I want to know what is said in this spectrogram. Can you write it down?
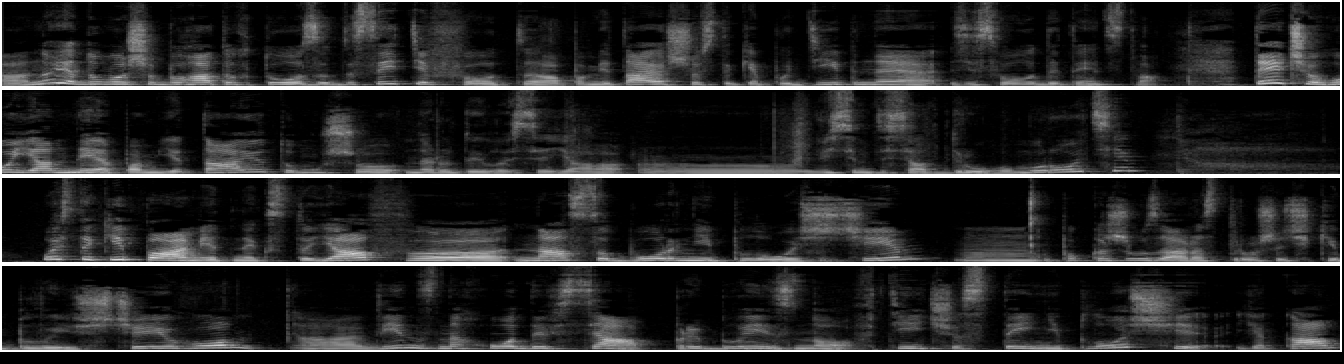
Ну, я думаю, що багато хто з одеситів от, пам'ятає щось таке подібне зі свого дитинства. Те, чого я не пам'ятаю, тому що народилася я е, в 82-му році. Ось такий пам'ятник стояв е, на Соборній площі. Покажу зараз трошечки ближче його. Він знаходився приблизно в тій частині площі, яка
